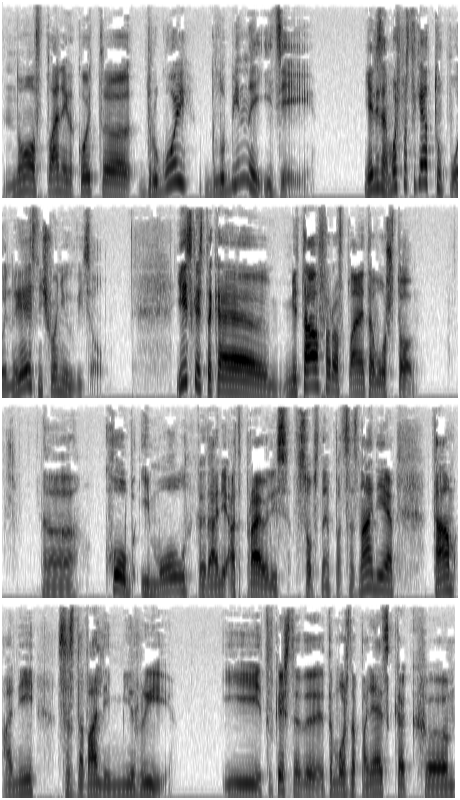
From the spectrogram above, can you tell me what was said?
Но в плане какой-то другой глубинной идеи, я не знаю, может, просто я тупой, но я здесь ничего не увидел. Есть, конечно, такая метафора в плане того, что э, Коб и Мол, когда они отправились в собственное подсознание, там они создавали миры. И тут, конечно, это, это можно понять как... Э,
